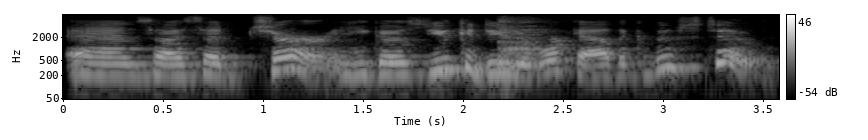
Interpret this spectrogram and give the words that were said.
And so I said, Sure. And he goes, You could do your work out of the caboose too,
